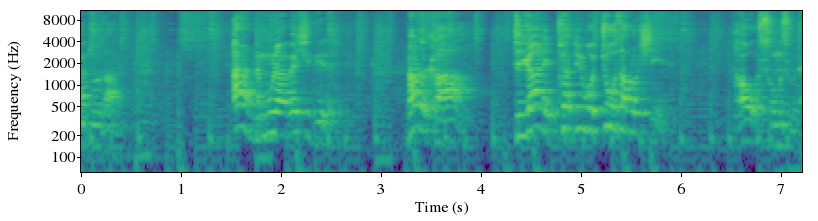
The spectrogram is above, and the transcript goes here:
မကြိုးစားဘူးအဲ့ဒါနမူနာပဲရှိသေးတယ်နောက်တစ်ခါဒီကားတွေထွက်ပြဖို့ကြိုးစားလို့ရှိရင်ငါ့ကိုအဆုံးမစုနိုင်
